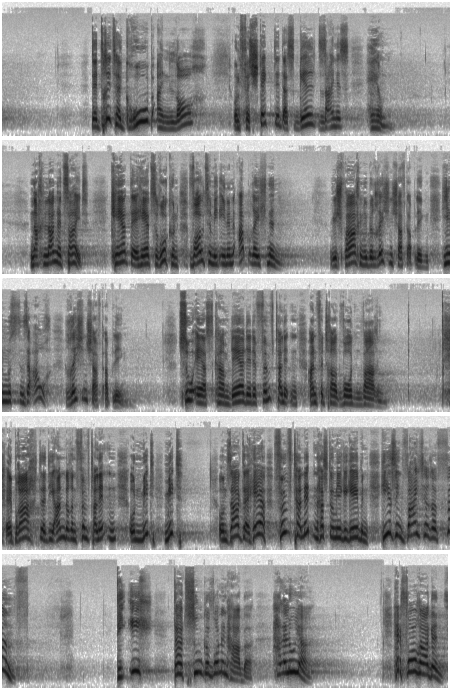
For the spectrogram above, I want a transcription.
Der dritte grub ein Loch und versteckte das Geld seines Herrn. Nach langer Zeit kehrt der Herr zurück und wollte mit ihnen abrechnen. Wir sprachen über Rechenschaft ablegen. Hier mussten sie auch Rechenschaft ablegen. Zuerst kam der, der der fünf Talenten anvertraut worden waren. Er brachte die anderen fünf Talenten und mit, mit und sagte, Herr, fünf Talenten hast du mir gegeben. Hier sind weitere fünf, die ich dazu gewonnen habe. Halleluja. Hervorragend,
